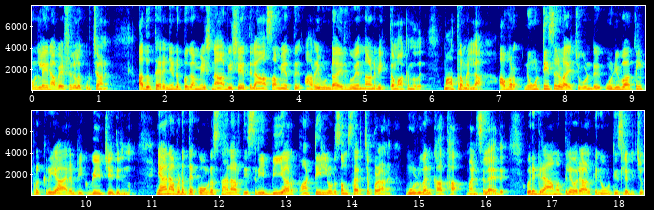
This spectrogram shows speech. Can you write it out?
ഓൺലൈൻ അപേക്ഷകളെക്കുറിച്ചാണ്. അത് തെരഞ്ഞെടുപ്പ് കമ്മീഷൻ ആ വിഷയത്തിൽ ആ സമയത്ത് അറിവുണ്ടായിരുന്നു എന്നാണ് വ്യക്തമാക്കുന്നത്. മാത്രമല്ല അവർ നോട്ടീസുകൾ അയച്ചുകൊണ്ട് ഒഴിവാക്കൽ പ്രക്രിയ ആരംഭിക്കുകയും ചെയ്തിരുന്നു. ഞാൻ അവിടുത്തെ കോൺഗ്രസ് സ്ഥാനാർത്ഥി ശ്രീ ബി ആർ പാട്ടീലിനോട് സംസാരിച്ചപ്പോഴാണ് മുഴുവൻ കഥ മനസ്സിലായത്. ഒരു ഗ്രാമത്തിലെ ഒരാൾക്ക് നോട്ടീസ് ലഭിച്ചു.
